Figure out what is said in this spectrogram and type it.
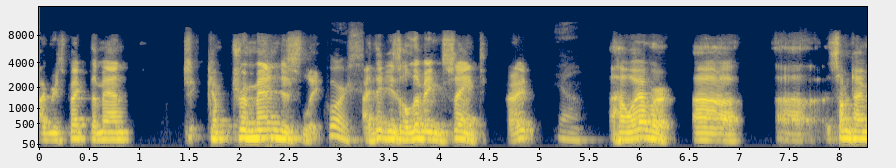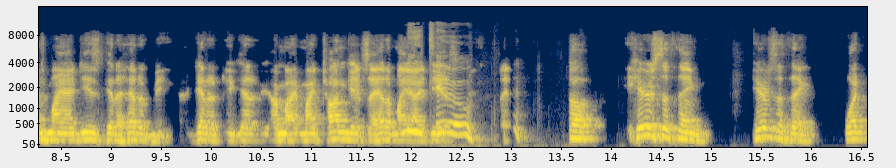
I respect the man tremendously. Of course. I think he's a living saint, right? Yeah. However, uh, uh, sometimes my ideas get ahead of me. Get a, get a, my my tongue gets ahead of my Me ideas. too. So here's the thing. Here's the thing. what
